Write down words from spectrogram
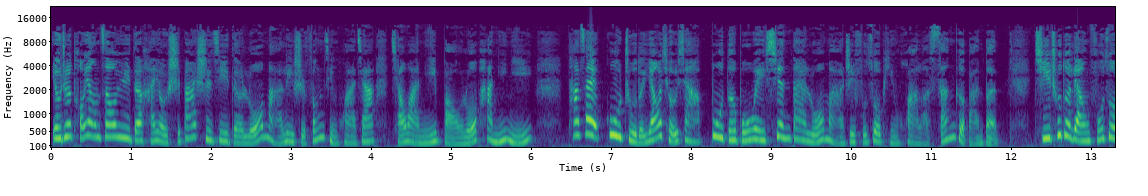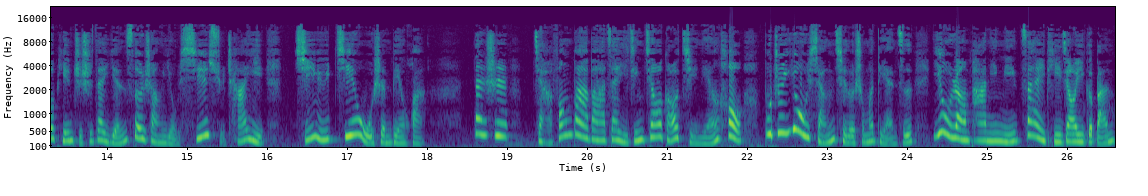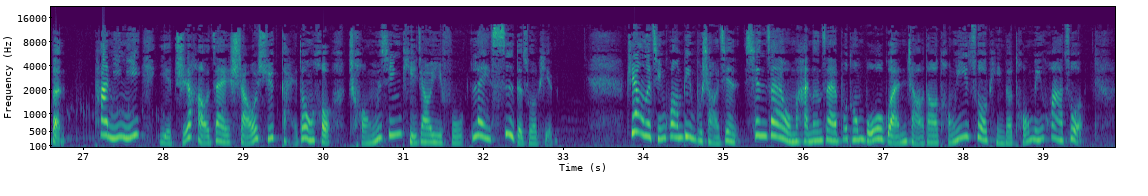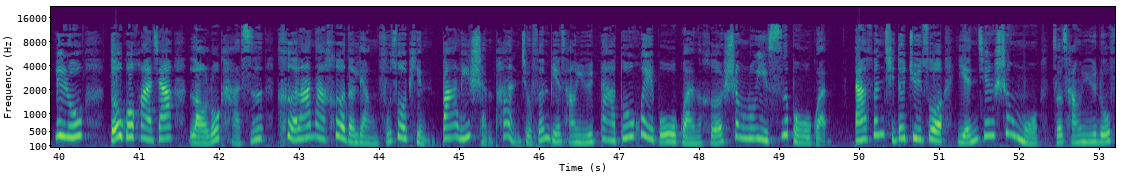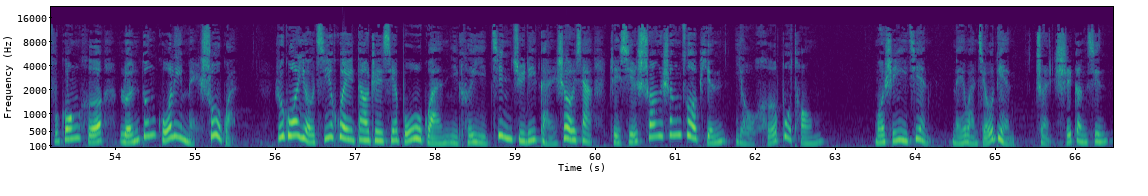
有着同样遭遇的还有18世纪的罗马历史风景画家乔瓦尼·保罗·帕尼尼，他在雇主的要求下，不得不为现代罗马这幅作品画了三个版本。起初的两幅作品只是在颜色上有些许差异，其余皆无甚变化。但是甲方爸爸在已经交稿几年后，不知又想起了什么点子，又让帕尼尼再提交一个版本。帕尼尼也只好在少许改动后重新提交一幅类似的作品。这样的情况并不少见。现在我们还能在不同博物馆找到同一作品的同名画作，例如德国画家老卢卡斯·克拉纳赫的两幅作品《巴黎审判》就分别藏于大都会博物馆和圣路易斯博物馆。达芬奇的巨作《岩间圣母》则藏于罗浮宫和伦敦国立美术馆。如果有机会到这些博物馆，你可以近距离感受一下这些双生作品有何不同。模式意见每晚九点准时更新。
